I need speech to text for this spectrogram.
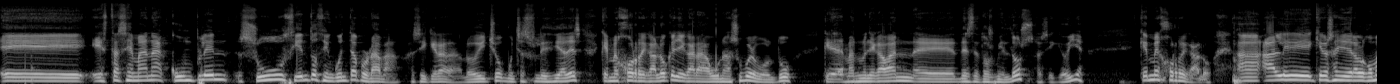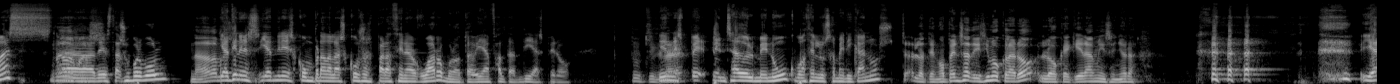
eh, esta semana cumplen su 150 programa. Así que nada, lo he dicho, muchas felicidades. Qué mejor regalo que llegar a una Super Bowl, tú, que además no llegaban eh, desde 2002. Así que oye, qué mejor regalo. Uh, Ale, ¿quieres añadir algo más, Nada uh, más. de esta Super Bowl? Nada ¿Ya tienes, ¿Ya tienes compradas las cosas para cenar guarro? Bueno, todavía faltan días, pero. ¿Tienes pe pensado el menú, como hacen los americanos? Lo tengo pensadísimo, claro, lo que quiera mi señora. ¿Ya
